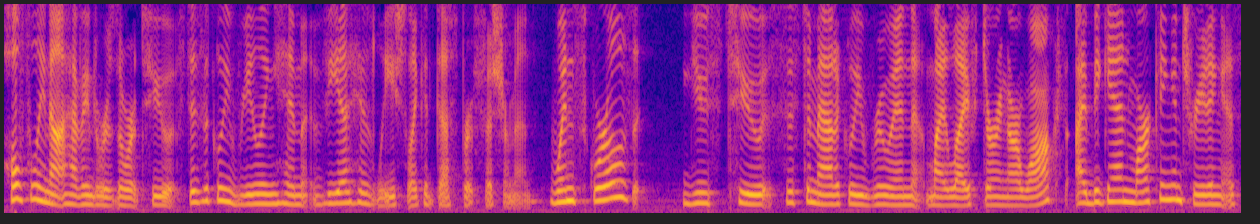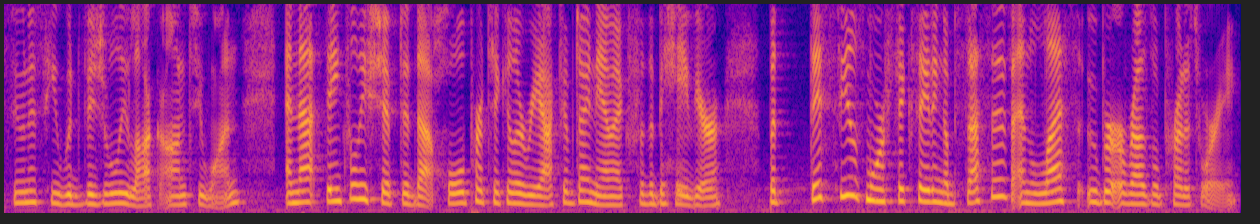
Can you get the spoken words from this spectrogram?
hopefully not having to resort to physically reeling him via his leash like a desperate fisherman. When squirrels used to systematically ruin my life during our walks, I began marking and treating as soon as he would visually lock onto one, and that thankfully shifted that whole particular reactive dynamic for the behavior. But this feels more fixating obsessive and less uber arousal predatory.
